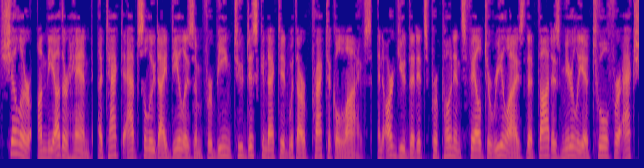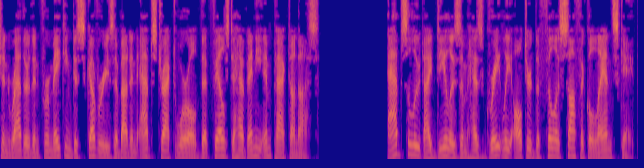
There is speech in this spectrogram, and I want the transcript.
Schiller, on the other hand, attacked absolute idealism for being too disconnected with our practical lives, and argued that its proponents failed to realize that thought is merely a tool for action rather than for making discoveries about an abstract world that fails to have any impact on us. Absolute idealism has greatly altered the philosophical landscape.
